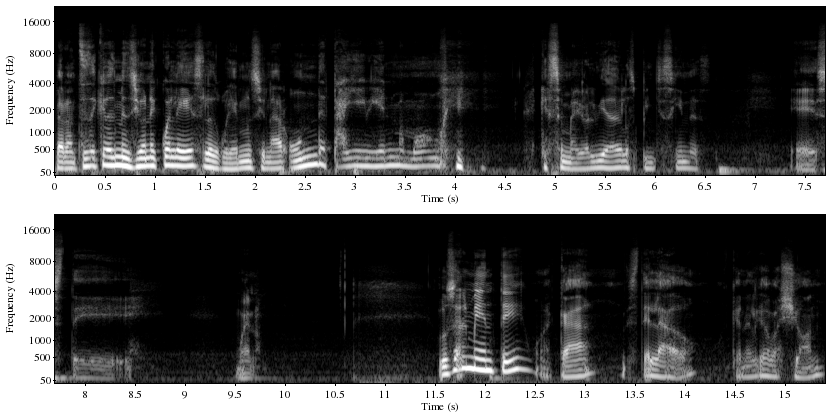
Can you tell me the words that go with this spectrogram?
Pero antes de que les mencione cuál es, les voy a mencionar un detalle bien mamón, güey. Que se me había olvidado de los pinches cines. Este. Bueno. Usualmente, acá, de este lado, acá en el Gabachón,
